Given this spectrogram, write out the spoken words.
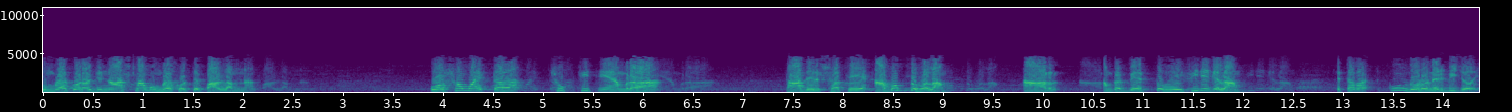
উমরা করার জন্য আসলাম, উমরা করতে পারলাম না। ও সময় একটা চুক্তিতে আমরা তাদের সাথে আবদ্ধ হলাম, আর আমরা ব্যর্থ হয়ে ফিরে গেলাম। এটা আবার কোন ধরনের বিজয়?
